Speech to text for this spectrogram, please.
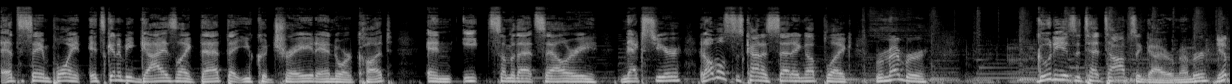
at the same point it's going to be guys like that that you could trade and or cut and eat some of that salary next year. It almost is kind of setting up like remember Goody is a Ted Thompson guy, remember? Yep.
